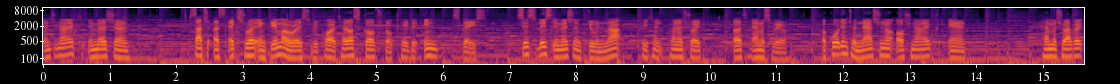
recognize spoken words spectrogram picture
Antennatic emission such as X-ray and gamma rays require telescopes located in space since these emissions do not penetrate Earth's atmosphere. According to National Oceanic and Atmospheric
